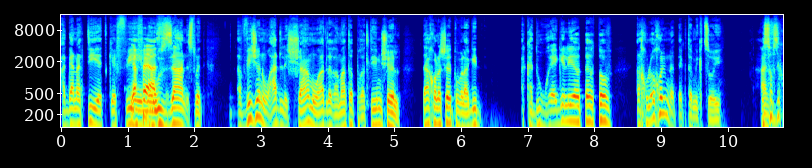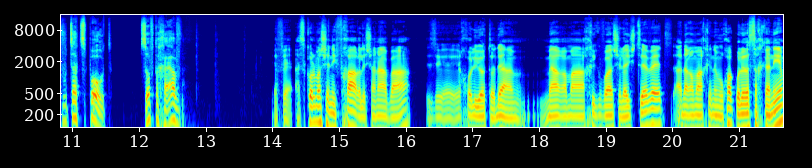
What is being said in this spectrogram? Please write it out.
הגנתי, התקפי, יפה, אז- מאוזן. זאת אומרת, ה vision הוא עד לשם, הוא עד לרמת הפרטים של, אתה יכול לשבת פה ולהגיד, הכדורגל יהיה יותר טוב? אנחנו לא יכולים לנתק את המקצועי. אז- בסוף זה קבוצת ספורט. בסוף אתה חייב... יפה. אז כל מה שנבחר לשנה הבאה, זה יכול להיות, אתה יודע, מהרמה הכי גבוהה של האיש צוות, עד הרמה הכי נמוכה, כולל השחקנים.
